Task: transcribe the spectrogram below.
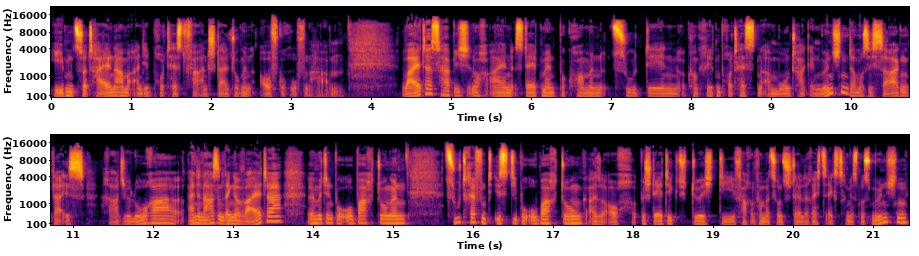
eben zur Teilnahme an den Protestveranstaltungen aufgerufen haben. Weiters habe ich noch ein Statement bekommen zu den konkreten Protesten am Montag in München. Da muss ich sagen, da ist Radio Lora eine Nasenlänge weiter äh, mit den Beobachtungen. Zutreffend ist die Beobachtung, also auch bestätigt durch die Fachinformationsstelle Rechtsextremismus München,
